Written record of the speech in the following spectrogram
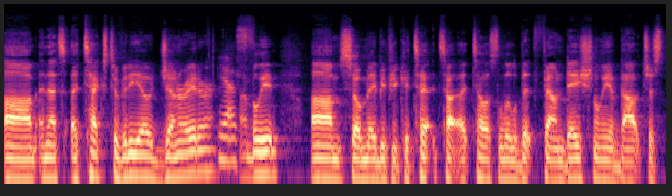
um, and that's a text to video generator. Yes. I believe. Um, so maybe if you could t- t- tell us a little bit foundationally about just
